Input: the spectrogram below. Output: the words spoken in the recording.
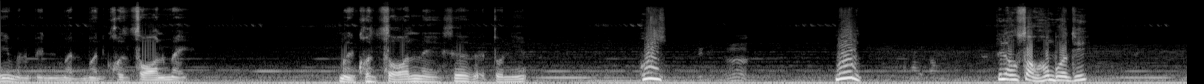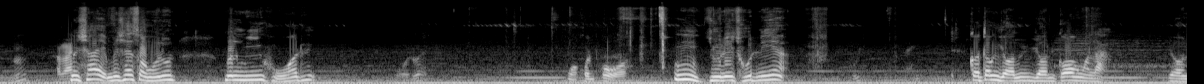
นี่มันเป็นเหมือนเหมือนคนซ้อนไหม เหมือนคนซ้อนเลย เสื้อตัวนี้ หุ้ยอืมนุ่นอะไรต้อง พี่ลองส่องข้างบนทีอะไรไม่ใช่ ไม่ใช่ส่องไปนู่น มันมีหัวด้วยโหด้วย หัวคนโผล่อืมอยู่ในชุดนี้อะก็ต้องย้อนย้อนกล้องมาหลังย้อน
